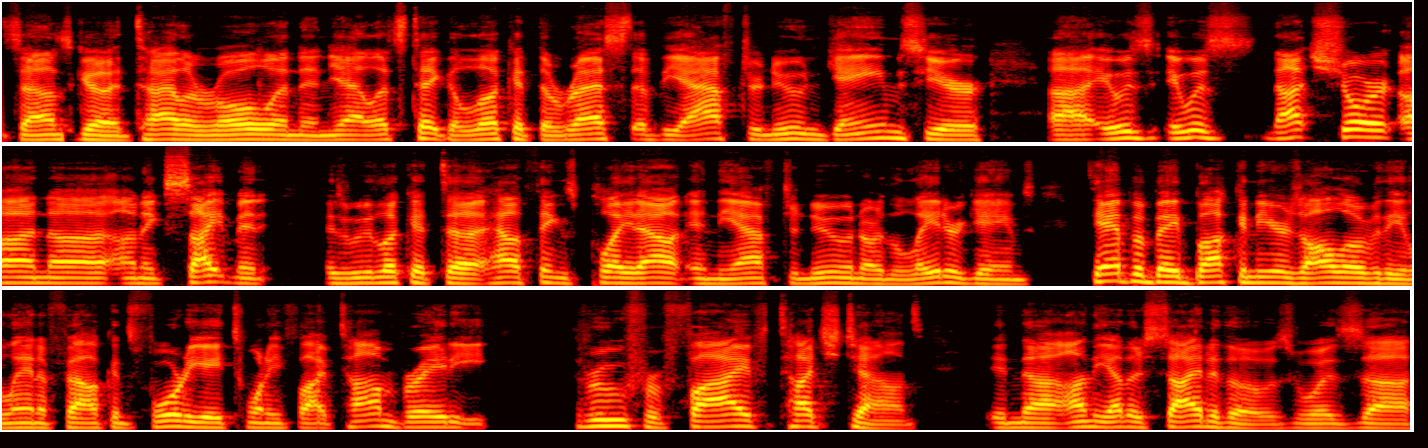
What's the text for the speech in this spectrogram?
Sounds good. Tyler Rowland. And yeah, let's take a look at the rest of the afternoon games here. Uh it was it was not short on uh on excitement as we look at uh, how things played out in the afternoon or the later games. Tampa Bay Buccaneers all over the Atlanta Falcons 48-25. Tom Brady threw for five touchdowns. And uh, on the other side of those was uh,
